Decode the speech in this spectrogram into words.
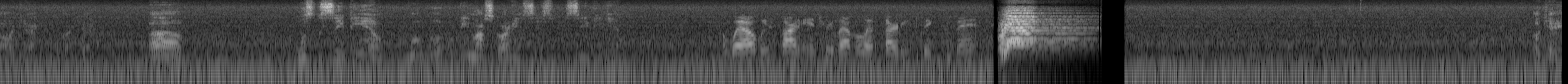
oh, okay, okay. Um, what's the CPM? What, what would be my starting C- CPM? Well, we start entry level at 36 cents. Okay,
